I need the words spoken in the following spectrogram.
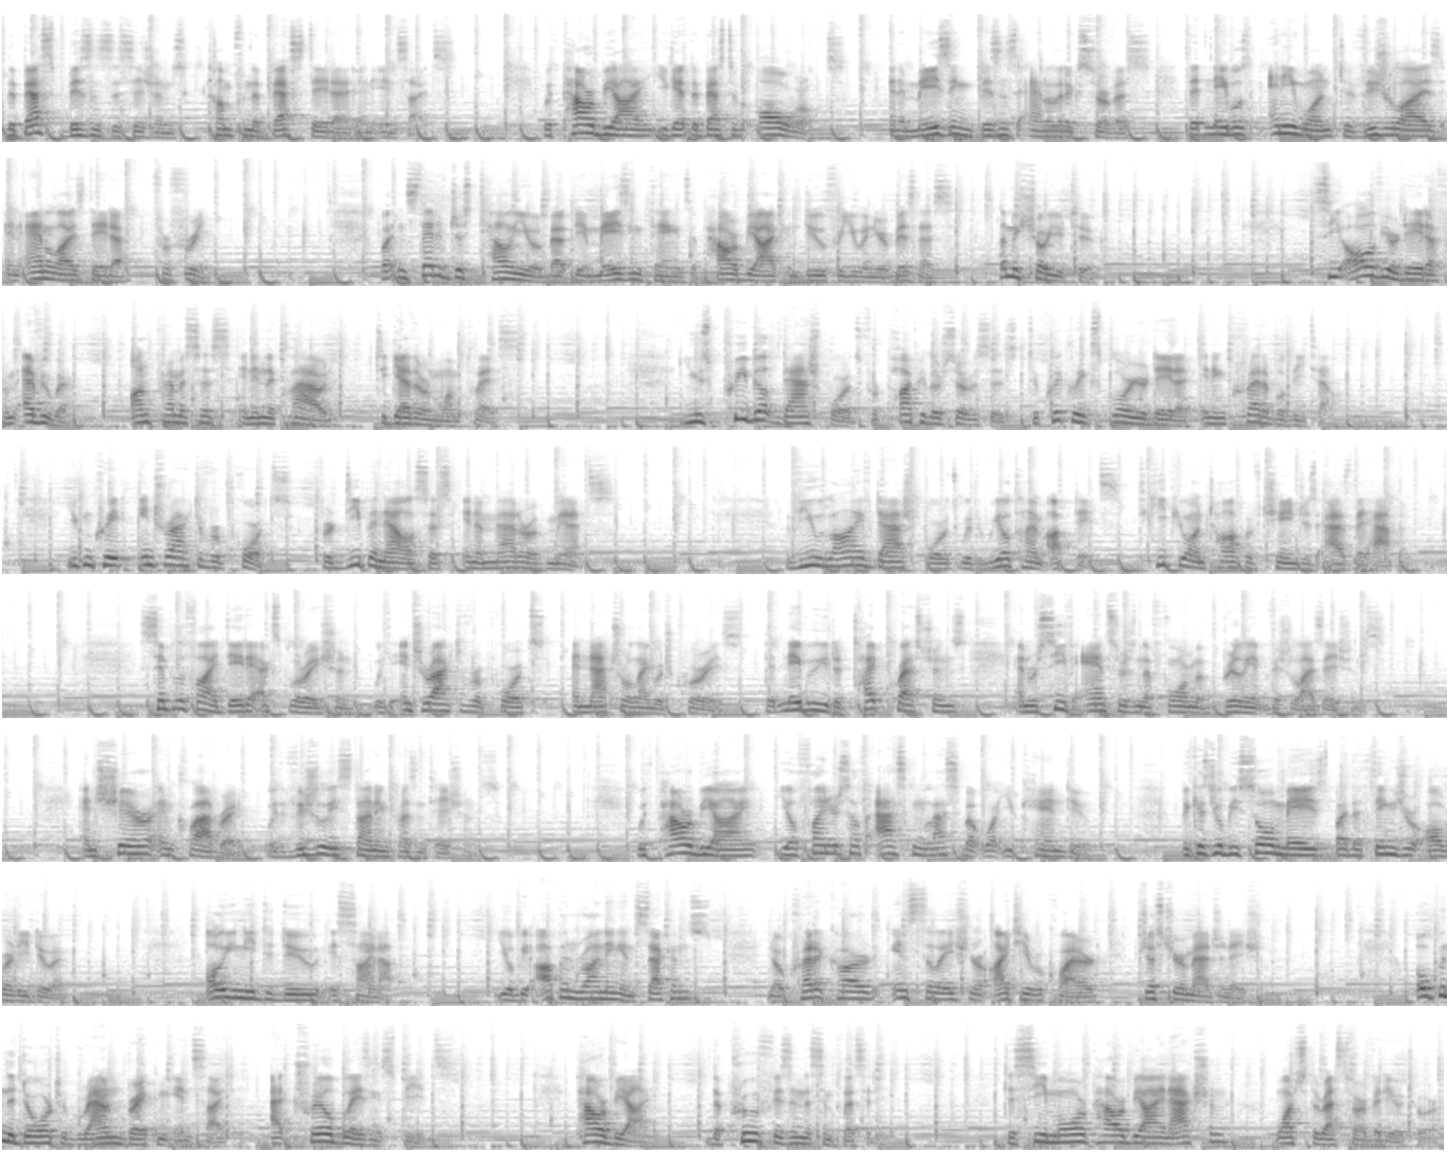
The best business decisions come from the best data and insights. With Power BI, you get the best of all worlds an amazing business analytics service that enables anyone to visualize and analyze data for free. But instead of just telling you about the amazing things that Power BI can do for you and your business, let me show you too. See all of your data from everywhere, on premises and in the cloud, together in one place. Use pre-built dashboards for popular services to quickly explore your data in incredible detail. You can create interactive reports for deep analysis in a matter of minutes. View live dashboards with real-time updates to keep you on top of changes as they happen. Simplify data exploration with interactive reports and natural language queries that enable you to type questions and receive answers in the form of brilliant visualizations. And share and collaborate with visually stunning presentations. With Power BI, you'll find yourself asking less about what you can do, because you'll be so amazed by the things you're already doing. All you need to do is sign up. You'll be up and running in seconds, no credit card, installation, or IT required, just your imagination. Open the door to groundbreaking insight at trailblazing speeds. Power BI, the proof is in the simplicity. To see more Power BI in action, watch the rest of our video tour.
